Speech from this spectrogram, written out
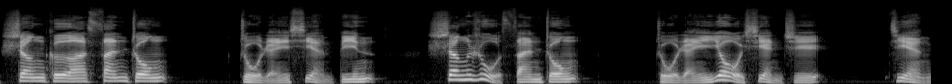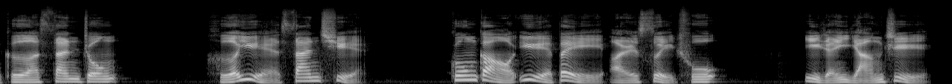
笙歌三钟，主人献宾，声入三钟，主人又献之，见歌三钟，和乐三阙，公告乐备而遂出。一人扬志，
